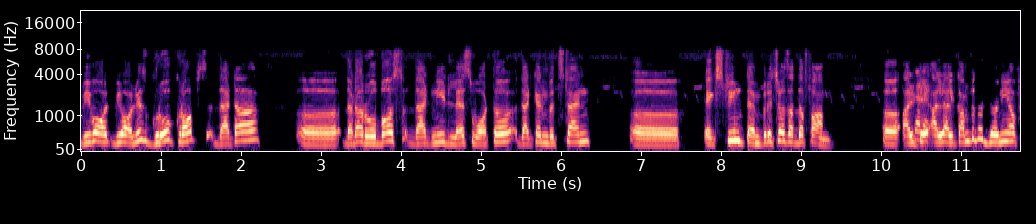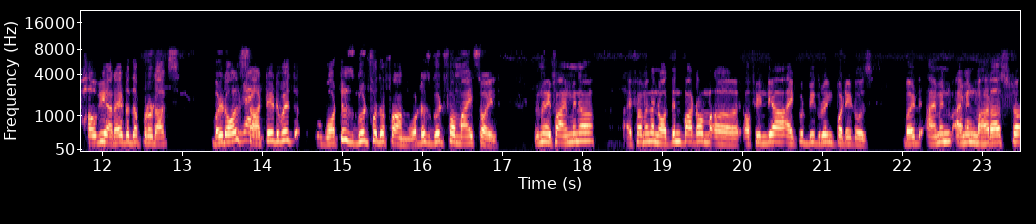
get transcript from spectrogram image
we were we always grow crops that are that are robust, that need less water, that can withstand extreme temperatures at the farm. Uh, I'll, ta- I'll, I'll come to the journey of how we arrived at the products, but it all right. started with what is good for the farm, what is good for my soil. You know, if I'm in a if I'm in the northern part of uh, of India, I could be growing potatoes, but I'm in Correct. I'm in Maharashtra.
